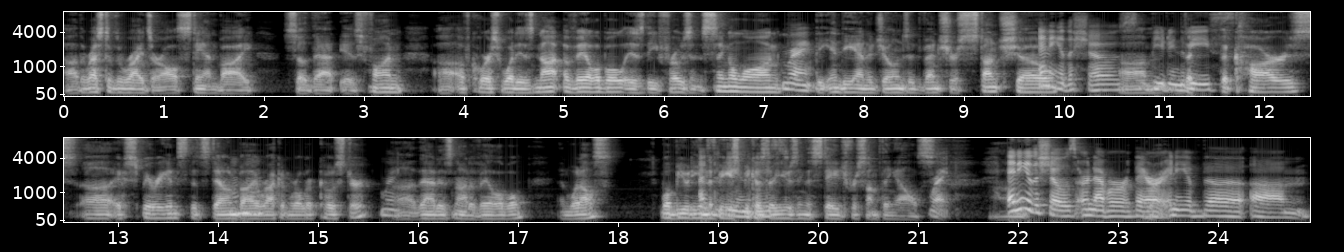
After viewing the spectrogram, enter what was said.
Uh, the rest of the rides are all standby, so that is fun. Uh, of course, what is not available is the Frozen sing along, Right. the Indiana Jones Adventure Stunt Show, Any of the shows, um, Beauty and the, Beast. the Cars uh, experience that's down by Rock and Roller Coaster. Mm-hmm. Right. Uh, that is not available. And what else? Well, Beauty and the Beast the because they're using the stage for something else. right. Any of the shows are never there. Right. Any of the um,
